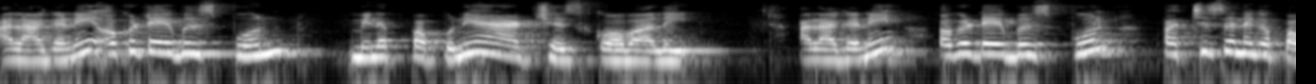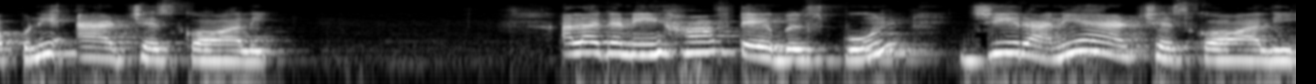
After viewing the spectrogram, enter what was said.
అలాగని ఒక టేబుల్ స్పూన్ మినప్పప్పుని యాడ్ చేసుకోవాలి. అలాగని ఒక టేబుల్ స్పూన్ పచ్చిశనగ పప్పుని యాడ్ చేసుకోవాలి. అలాగని హాఫ్ టేబుల్ స్పూన్ జీరాని యాడ్ చేసుకోవాలి.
